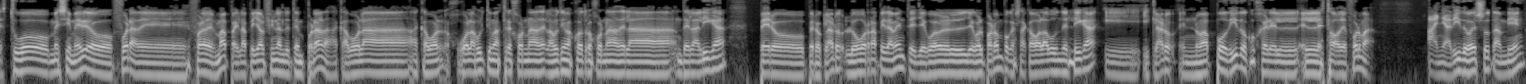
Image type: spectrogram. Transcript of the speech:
estuvo mes y medio fuera de fuera del mapa y la pilló al final de temporada. Acabó la acabó jugó las últimas tres jornadas, las últimas cuatro jornadas de la, de la liga, pero, pero claro, luego rápidamente llegó el, llegó el parón porque se acabó la Bundesliga y, y claro, no ha podido coger el, el estado de forma. Añadido eso también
